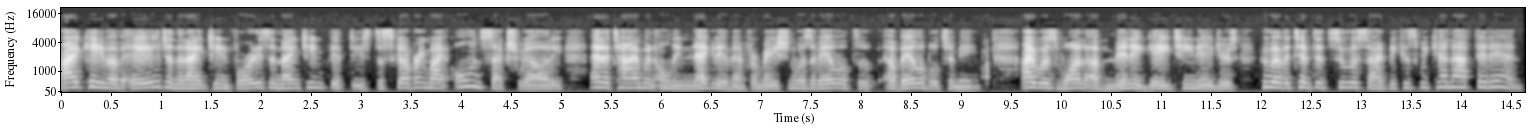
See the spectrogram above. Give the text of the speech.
I came of age in the 1940s and 1950s, discovering my own sexuality at a time when only negative information was available to, available to me. I was one of many gay teenagers who have attempted suicide because we cannot fit in.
